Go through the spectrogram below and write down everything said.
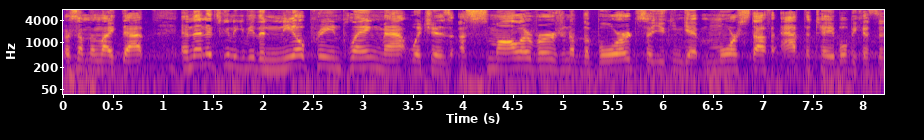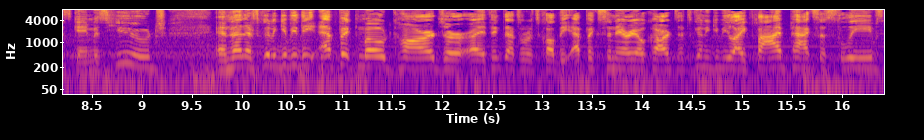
or something like that. And then it's going to give you the neoprene playing mat, which is a smaller version of the board, so you can get more stuff at the table because this game is huge. And then it's going to give you the epic mode cards, or I think that's what it's called, the epic scenario cards. It's going to give you like five packs of sleeves.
